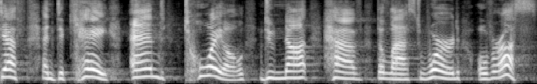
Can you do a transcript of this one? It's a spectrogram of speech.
death and decay and toil do not have the last word over us.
